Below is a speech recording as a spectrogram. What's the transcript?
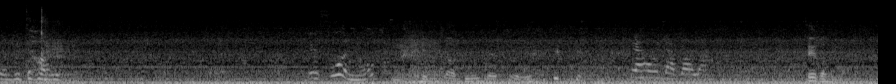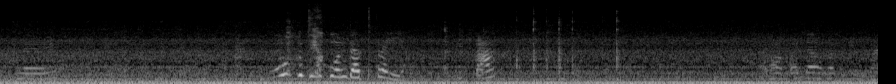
Jag betalar. Jag får nog. Nej, det är klart ni inte är full. 300 bara. 400. Nej. Jo, 303. Titta. เราก็จะมา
